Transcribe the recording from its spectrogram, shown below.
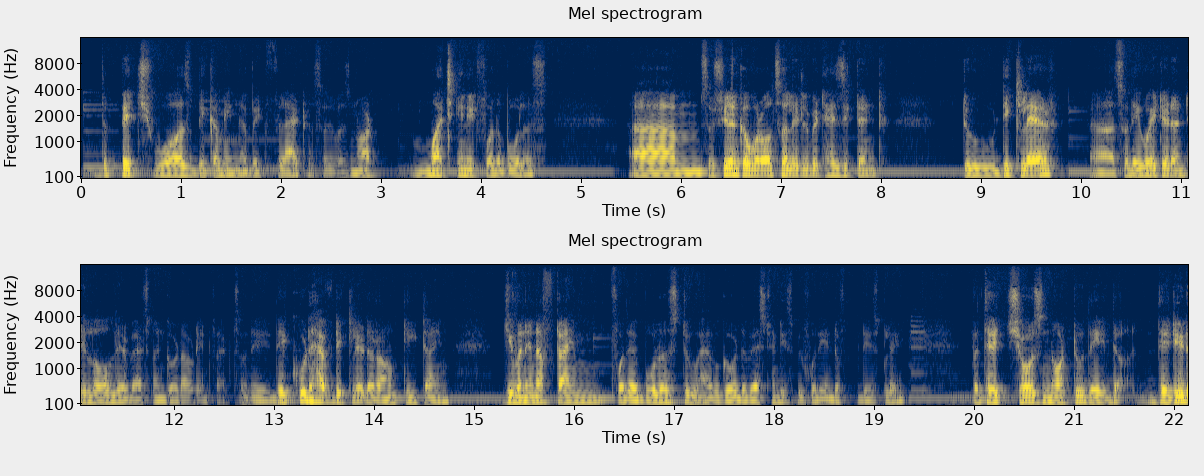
the pitch was becoming a bit flat, so there was not much in it for the bowlers. Um, so Sri Lanka were also a little bit hesitant to declare, uh, so they waited until all their batsmen got out. In fact, so they, they could have declared around tea time, given enough time for their bowlers to have a go at the West Indies before the end of the day's play. But they chose not to. They they did,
